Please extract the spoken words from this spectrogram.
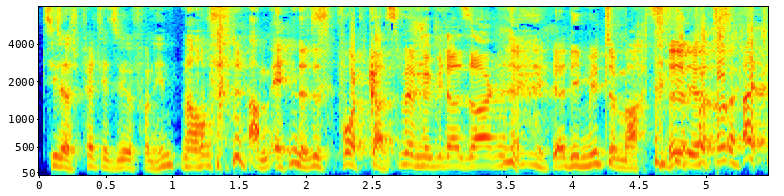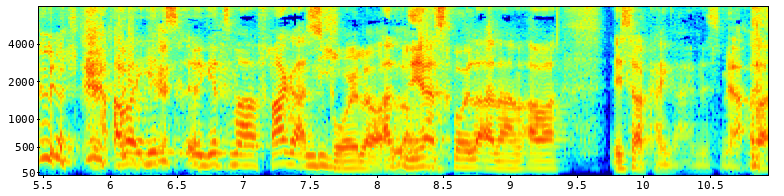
ich ziehe das Pferd jetzt wieder von hinten auf. Am Ende des Podcasts werden wir wieder sagen, ja, die Mitte macht's ja. wahrscheinlich. Aber jetzt, äh, jetzt mal Frage an dich. Spoiler-Alarm. Ja, Spoiler-Alarm. Aber ist ja kein Geheimnis mehr. Aber,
